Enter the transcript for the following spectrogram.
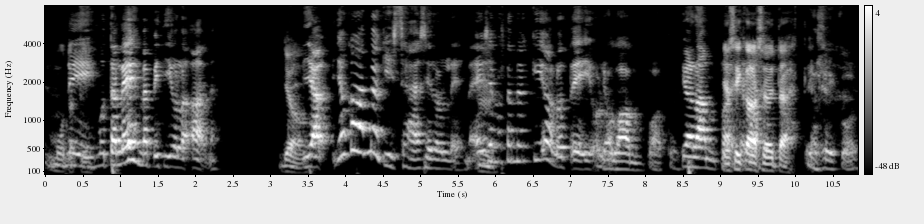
muutakin. Niin, mutta lehmä piti olla aina. Joo. Ja joka mökissähän siellä on lehmä. Ei Mm. semmoista mökkiä ollut, ei ollut. Ja lampaat. ja lampaita. Ja sika söi tähteä. Ja sikoja.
